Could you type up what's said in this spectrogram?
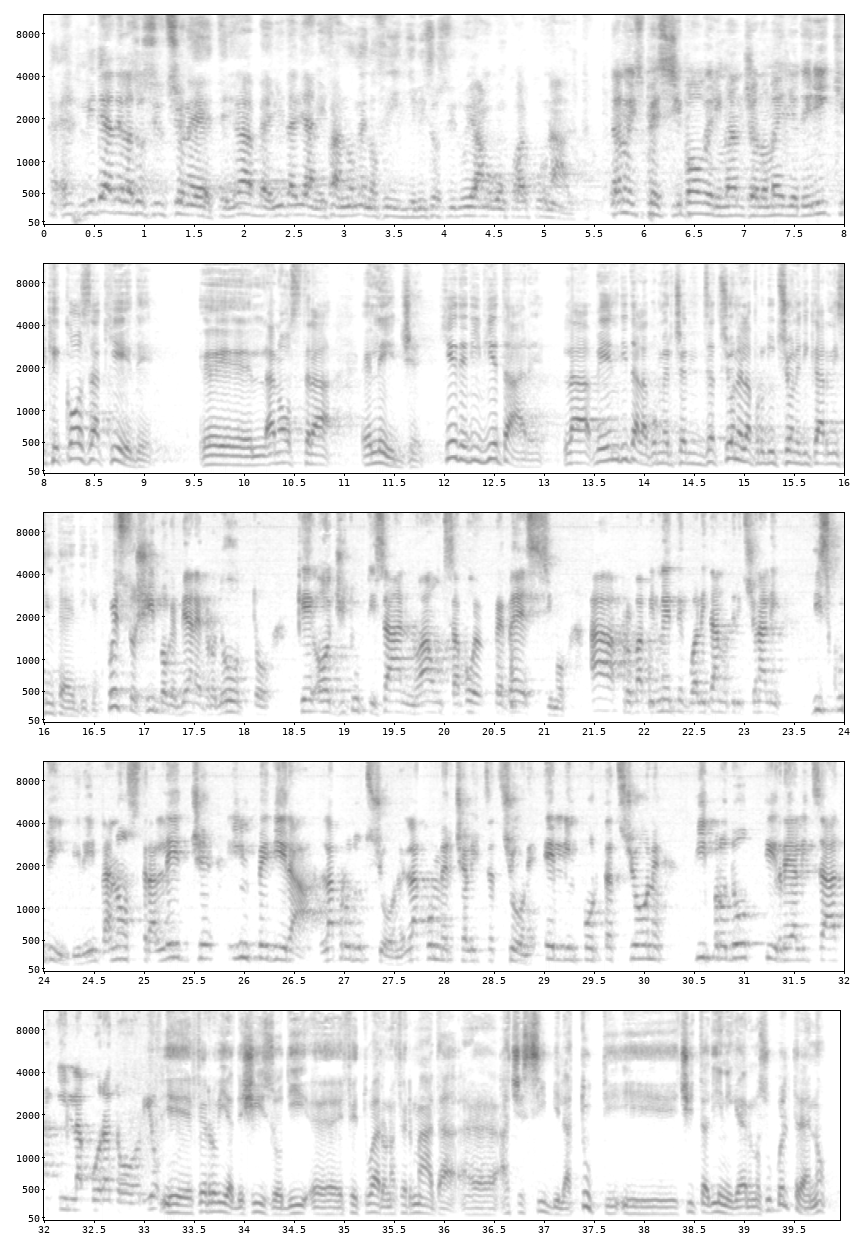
Eh, l'idea della sostituzione etnica, vabbè, gli italiani fanno meno figli, li sostituiamo con qualcun altro. Da noi spesso i poveri mangiano meglio dei ricchi. Che cosa chiede eh, la nostra eh, legge chiede di vietare la vendita, la commercializzazione e la produzione di carni sintetiche. Questo cibo che viene prodotto, che oggi tutti sanno ha un sapore pessimo, ha probabilmente qualità nutrizionali discutibili, la nostra legge impedirà la produzione, la commercializzazione e l'importazione di prodotti realizzati in laboratorio. E Ferrovia ha deciso di eh, effettuare una fermata eh, accessibile a tutti i cittadini che erano su quel treno.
